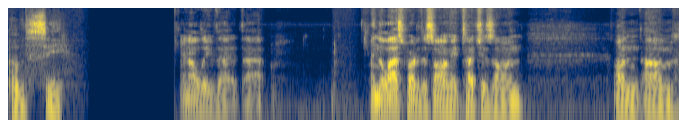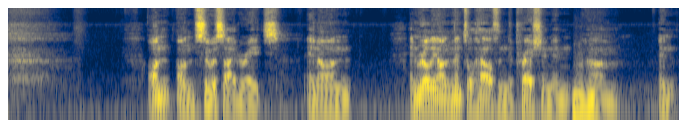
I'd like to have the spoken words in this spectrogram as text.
of the sea. And I'll leave that at that in the last part of the song, it touches on on um, on on suicide rates and on and really on mental health and depression and mm-hmm. um, and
